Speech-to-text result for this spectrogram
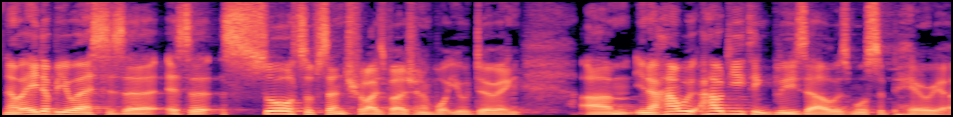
Now, AWS is a is a sort of centralized version of what you're doing. Um, you know, how how do you think Bluzelle is more superior?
